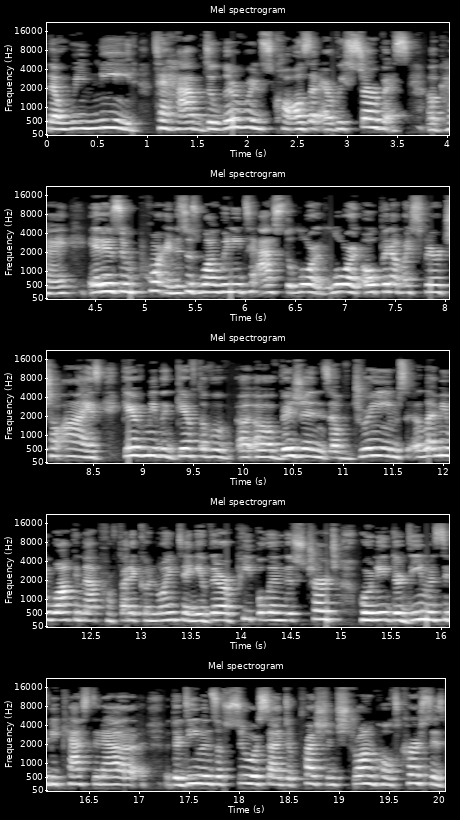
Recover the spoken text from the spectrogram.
that we need to have deliverance calls at every service. Okay. It is important. This is why we need to ask the Lord, Lord, open up my spiritual eyes. Give me the gift of, of, of visions, of dreams. Let me walk in that prophetic anointing. If there are people in this church who need their demons to be casted out, their demons of suicide, depression, strongholds, curses,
